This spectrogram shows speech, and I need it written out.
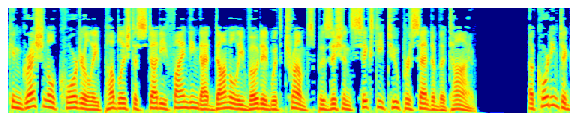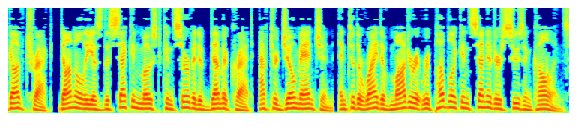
Congressional Quarterly published a study finding that Donnelly voted with Trump's position 62% of the time. According to GovTrack, Donnelly is the second most conservative Democrat, after Joe Manchin, and to the right of moderate Republican Senator Susan Collins.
